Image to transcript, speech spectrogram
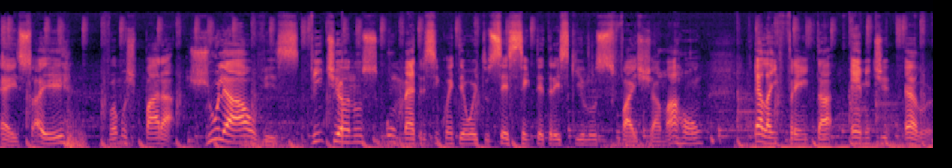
É isso aí. Vamos para Júlia Alves, 20 anos, 1,58m, 63 quilos, faixa marrom. Ela enfrenta Emmett Elor,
